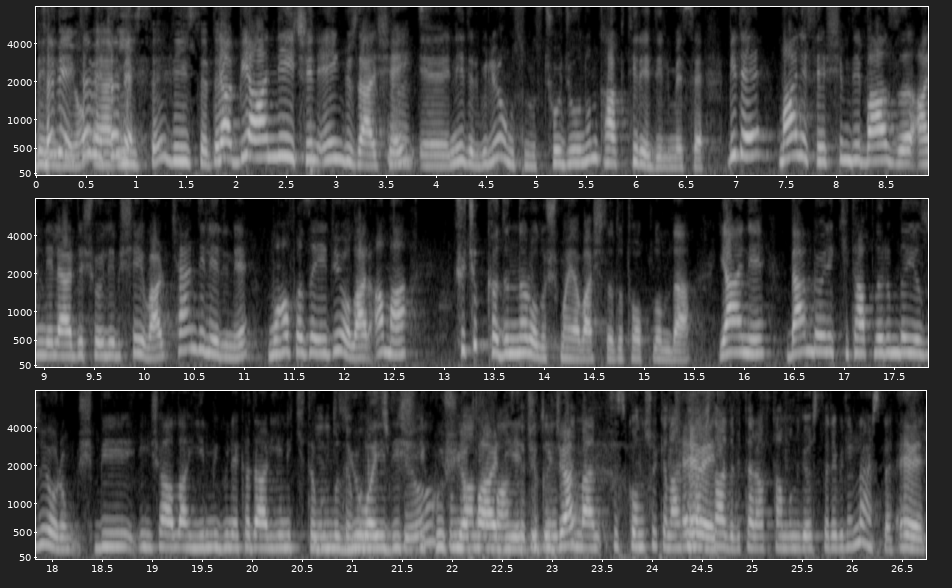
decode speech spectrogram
deniliyor. tabii, Eğer tabii. iyiyse değilse de Ya bir anne için en güzel şey Evet. e, nedir biliyor musunuz? Çocuğunun takdir edilmesi. Bir de maalesef şimdi bazı annelerde şöyle bir şey var. Kendilerini muhafaza ediyorlar ama küçük kadınlar oluşmaya başladı toplumda. Yani ben böyle kitaplarımda yazıyorum. Bir inşallah 20 güne kadar yeni Yeni kitabımız kitabınız yuvayı çıkıyor. dişli kuş Bundan da yapar diye çıkacak. Hemen siz konuşurken arkadaşlar da bir taraftan bunu gösterebilirlerse. Evet.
